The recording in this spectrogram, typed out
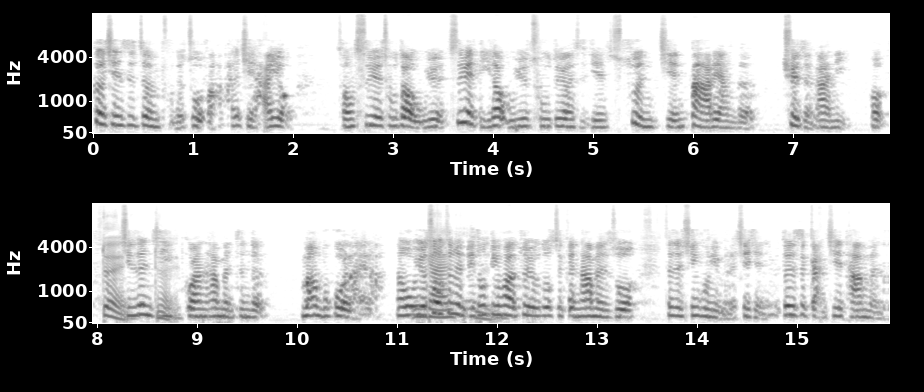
各县市政府的做法，而且还有从四月初到五月，四月底到五月初这段时间，瞬间大量的确诊案例。哦，对，行政机关他们真的。忙不过来啦，然后我有时候真的没通电话，最后都是跟他们说，真的辛苦你们了，谢谢你们，真的是感谢他们了，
